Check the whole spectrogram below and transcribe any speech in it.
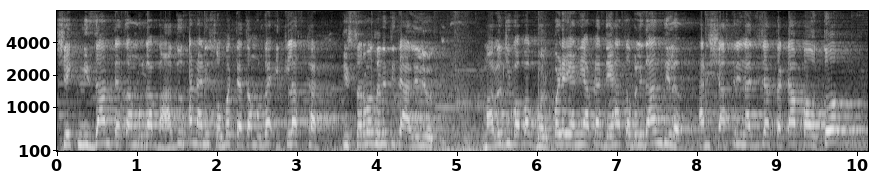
शेख निजाम त्याचा मुलगा बहादूर खान आणि सोबत त्याचा मुलगा इखलास खान ही सर्वजण तिथे आलेली होती. मालोजी बाबा घोरपडे यांनी आपल्या देहाचं बलिदान दिलं आणि शास्त्री नदीच्या तटा पावतो.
